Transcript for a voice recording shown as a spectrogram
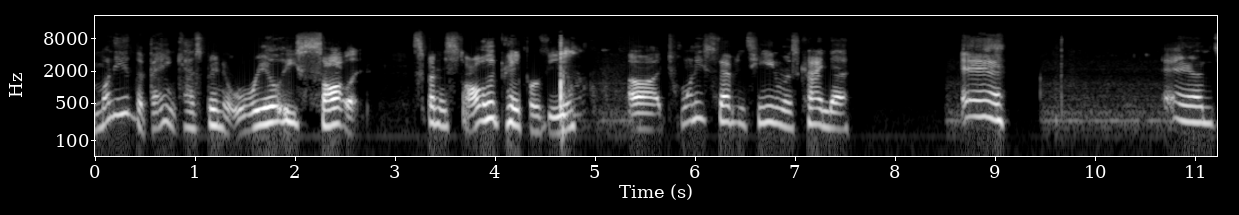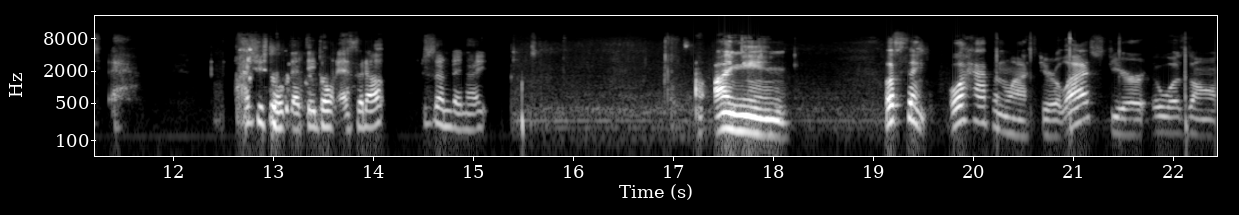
Money in the Bank has been really solid. It's been a solid pay per view. Uh, 2017 was kind of eh, and I just hope that they don't f it up Sunday night. I mean, let's think. What happened last year? Last year, it was, um,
